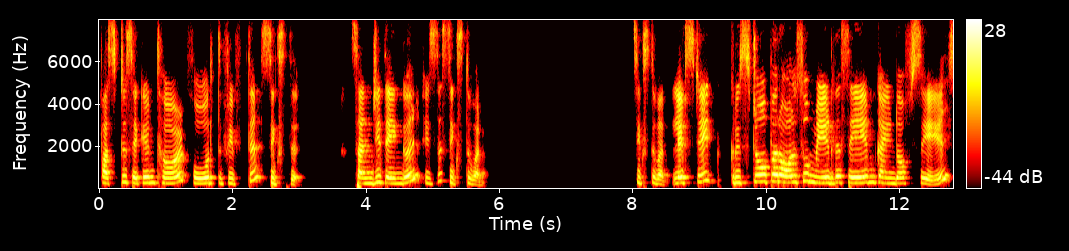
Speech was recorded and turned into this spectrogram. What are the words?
first second third fourth fifth sixth. Sanjit Engle is the sixth one. Sixth one. Let's take christopher also made the same kind of sales.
